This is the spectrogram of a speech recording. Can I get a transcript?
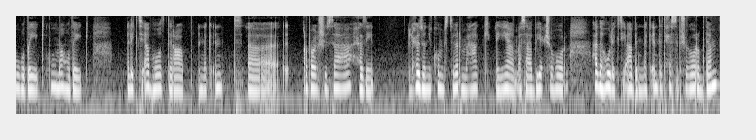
هو ضيق. هو ما هو ضيق. الاكتئاب هو اضطراب. أنك أنت آه أربعة وعشرين ساعة حزين. الحزن يكون مستمر معاك أيام أسابيع شهور. هذا هو الاكتئاب إنك أنت تحس بشعور بذنب.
